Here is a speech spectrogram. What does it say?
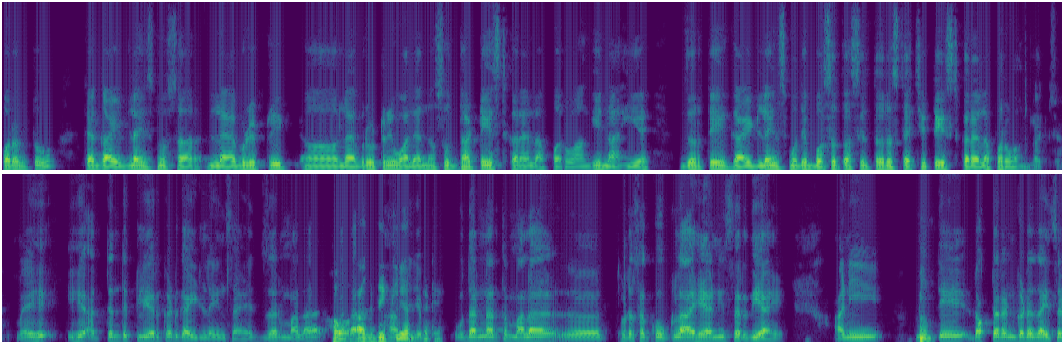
परंतु त्या गाईडलाईन्सनुसार लॅबोरेटरी लॅबोरेटरी वाल्यांना सुद्धा टेस्ट करायला परवानगी नाहीये. जर ते गाईडलाईन्समध्ये बसत असेल तरच त्याची टेस्ट करायला परवानगी. अच्छा म्हणजे हे हे अत्यंत क्लिअर कट गाईडलाईन्स आहेत जर मला हो अगदी क्लिअर म्हणजे कट आहे उदाहरणार्थ मला थोडासा खोकला आहे आणि सर्दी आहे आणि मी. ते डॉक्टरांकडे जायचं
